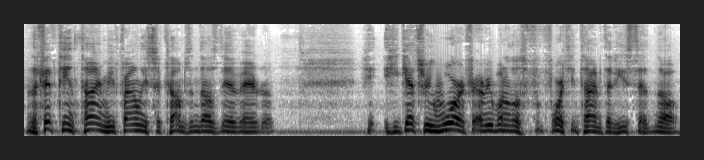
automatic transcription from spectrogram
And the 15th time, he finally succumbs and does the Avera he, gets reward for every one of those 14 times that he said no.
